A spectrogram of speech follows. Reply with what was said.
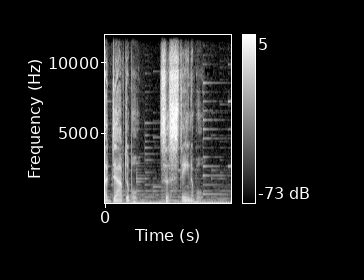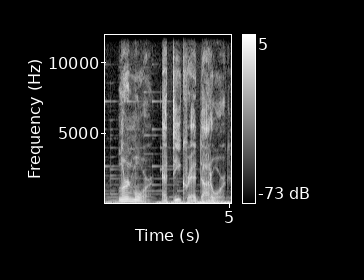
adaptable, sustainable. Learn more at decred.org.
